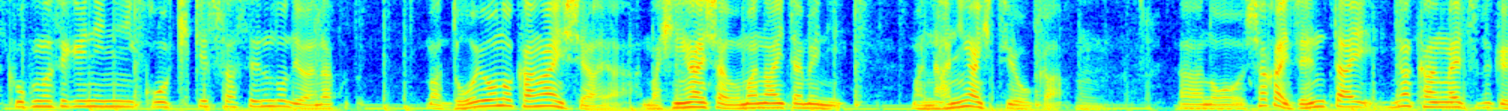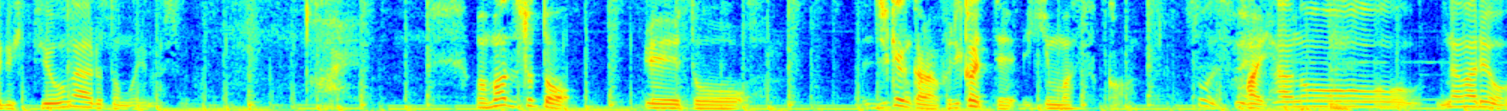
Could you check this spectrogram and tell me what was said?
被告の責任にこう帰結させるのではなくまあ、同様の加害者や、まあ、被害者を生まないために、まあ、何が必要か、うん、あの社会全体が考え続ける必要があると思います。はい。まあ、まずちょっと,、えーと、事件から振り返っていきますか。そうですね、はい、あのー、流れを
